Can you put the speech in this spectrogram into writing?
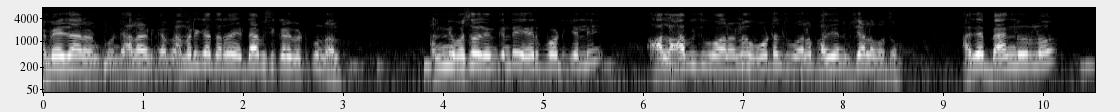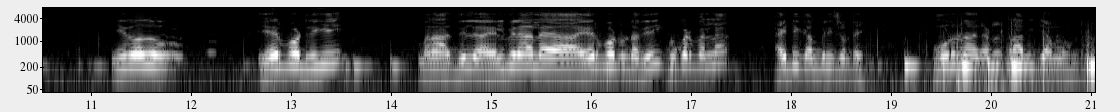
అమెజాన్ అనుకోండి అలాంటి కంపెనీ అమెరికా తర్వాత హెడ్ ఆఫీస్ ఇక్కడ పెట్టుకున్నారు. అన్ని వసతులు ఎందుకంటే ఎయిర్పోర్ట్కి వెళ్ళి వాళ్ళ ఆఫీస్కి పోవాలన్నా హోటల్స్కి పోవాలన్నా పదిహేను నిమిషాలు పోతాం. అదే బెంగళూరులో ఈరోజు ఎయిర్పోర్ట్ దిగి మన దిల్ ఎల్బినార్ ఎయిర్పోర్ట్ ఉంటుంది కుక్కడిపల్ల ఐటీ కంపెనీస్ ఉంటాయి. మూడున్నర గంటలు ట్రాఫిక్ జామ్లో ఉంటారు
